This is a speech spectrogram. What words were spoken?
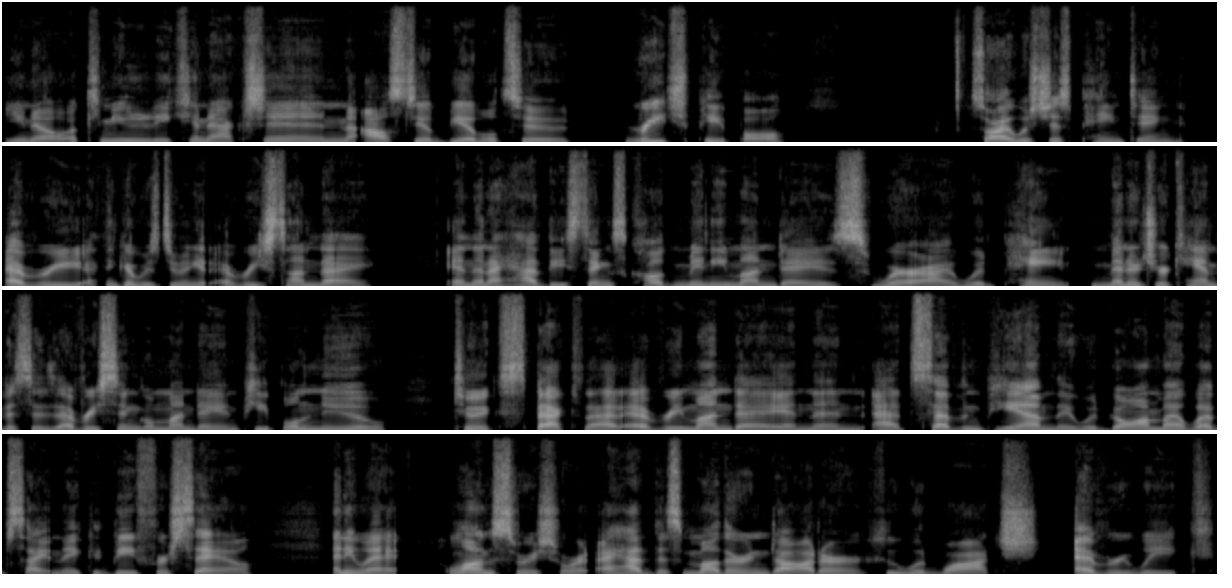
you know, a community connection. I'll still be able to reach people. So I was just painting every, I think I was doing it every Sunday. And then I had these things called mini Mondays where I would paint miniature canvases every single Monday, and people knew to expect that every Monday. And then at 7 p.m., they would go on my website and they could be for sale. Anyway, long story short, I had this mother and daughter who would watch every week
